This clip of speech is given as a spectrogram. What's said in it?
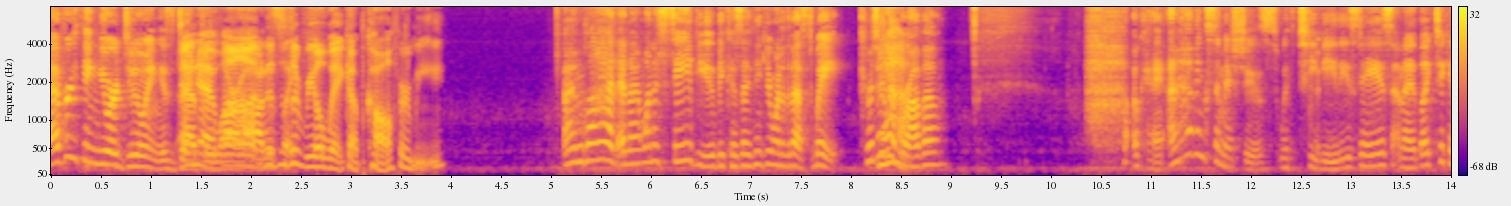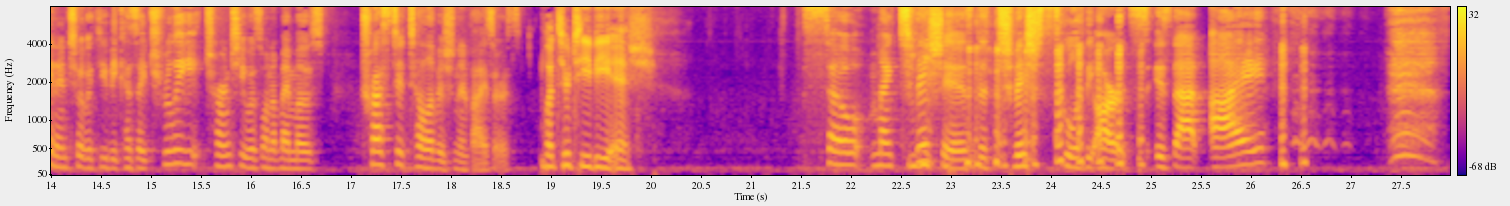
Everything you're doing is deadly, know. Laura. Well, this is a real wake up call for me. I'm glad, and I want to save you because I think you're one of the best. Wait, can we talk Yeah. about Bravo? Okay, I'm having some issues with TV these days, and I'd like to get into it with you because I truly turn to you as one of my most trusted television advisors. What's your TV ish? So my twish is the twish School of the Arts is that I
